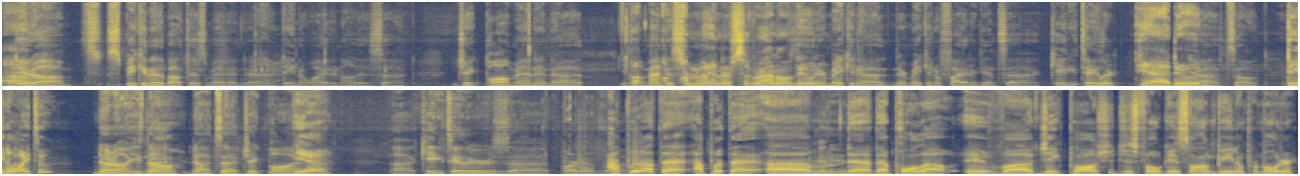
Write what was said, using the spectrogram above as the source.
Um, Dude, um, speaking about this, man, and uh, Dana White and all this, uh, Jake Paul, man, and uh, you know Amanda Serrano. Amanda Serrano, dude. They're making a they're making a fight against uh, Katie Taylor. yeah, dude. Yeah, so Dana Uh, White too. no, no, he's not. No, it's uh, Jake Paul. And, Yeah. Uh, Katie Taylor is uh, part of. Uh, I put out that I put that um that that poll out if uh, Jake Paul should just focus on being a promoter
